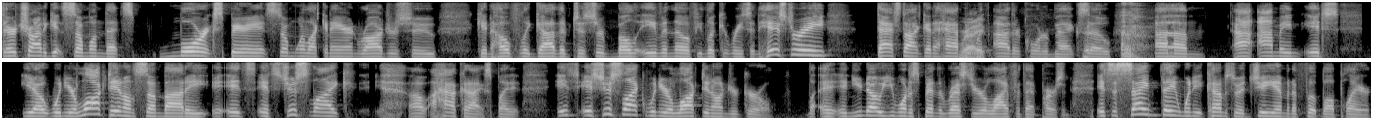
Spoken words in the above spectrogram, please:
they're trying to get someone that's more experienced, someone like an Aaron Rodgers who can hopefully guide them to Super Bowl. Even though if you look at recent history, that's not going to happen Right. with either quarterback. So, um, I, I mean, it's you know when you're locked in on somebody, it's it's just like uh, how can I explain it? It's it's just like when you're locked in on your girl, and you know you want to spend the rest of your life with that person. It's the same thing when it comes to a GM and a football player.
